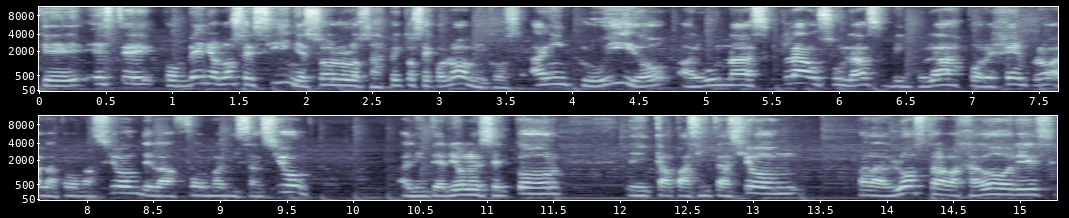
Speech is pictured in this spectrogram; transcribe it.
que este convenio no se ciñe solo los aspectos económicos, han incluido algunas cláusulas vinculadas, por ejemplo, a la aprobación de la formalización al interior del sector, eh, capacitación para los trabajadores,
